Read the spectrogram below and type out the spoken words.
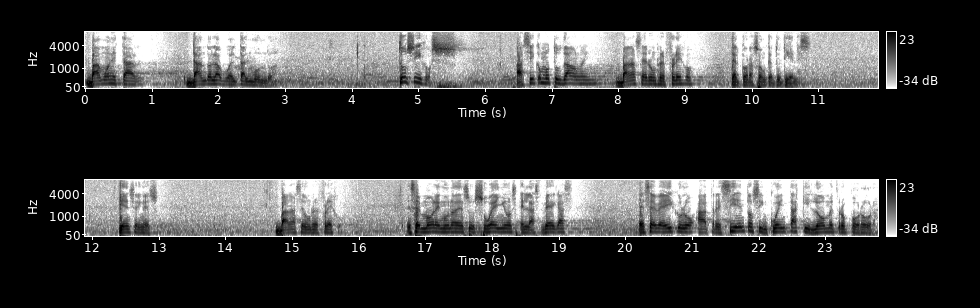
vamos a estar dando la vuelta al mundo. Tus hijos, así como tus downline, van a ser un reflejo del corazón que tú tienes. Piensa en eso van a ser un reflejo. Ese mora en uno de sus sueños en Las Vegas, ese vehículo a 350 kilómetros por hora.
